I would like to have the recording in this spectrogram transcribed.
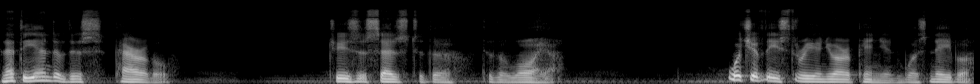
And at the end of this parable, Jesus says to the, to the lawyer, Which of these three, in your opinion, was neighbor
